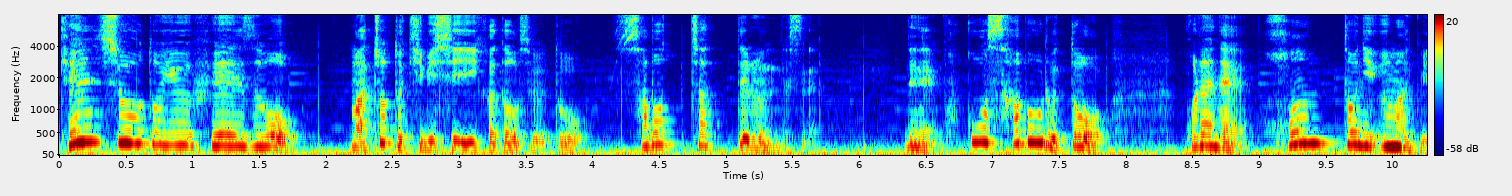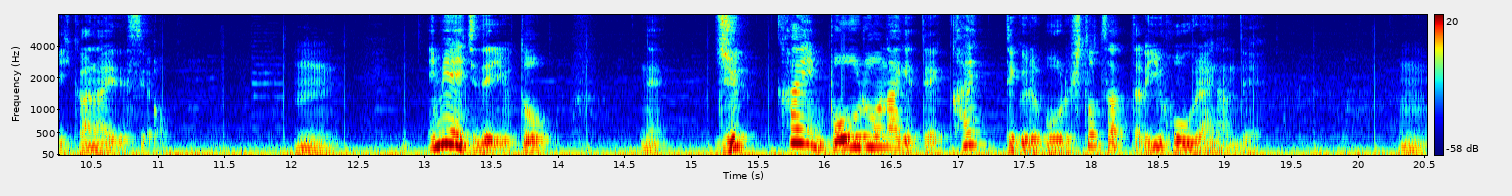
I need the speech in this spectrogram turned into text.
検証というフェーズを、まあちょっと厳しい言い方をすると、サボっちゃってるんですね。でね、ここをサボると、これね、本当にうまくいかないですよ。うん。イメージで言うと、ね、10回ボールを投げて帰ってくるボール1つあったらいい方ぐらいなんで、うん、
